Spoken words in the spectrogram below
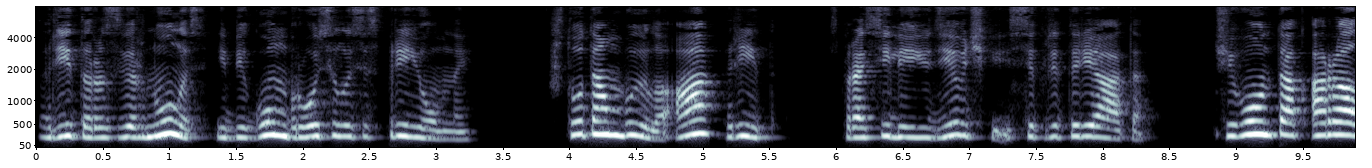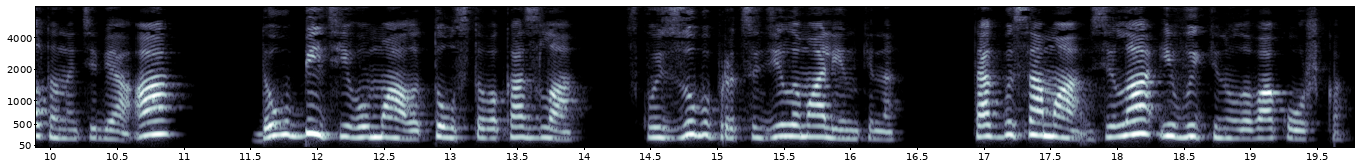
Рита развернулась и бегом бросилась из приемной. «Что там было, а, Рит?» – спросили ее девочки из секретариата. «Чего он так орал-то на тебя, а?» «Да убить его мало, толстого козла!» – сквозь зубы процедила Малинкина. «Так бы сама взяла и выкинула в окошко.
